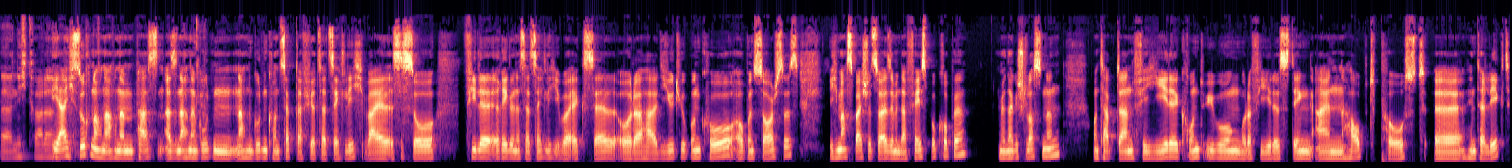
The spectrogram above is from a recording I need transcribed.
äh, nicht gerade. Ja, ich suche noch nach einem passen, also nach okay. einem guten, nach einem guten Konzept dafür tatsächlich, weil es ist so, viele regeln das tatsächlich über Excel oder halt YouTube und Co. Open Sources. Ich mache es beispielsweise mit einer Facebook-Gruppe, mit einer geschlossenen und habe dann für jede Grundübung oder für jedes Ding einen Hauptpost äh, hinterlegt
